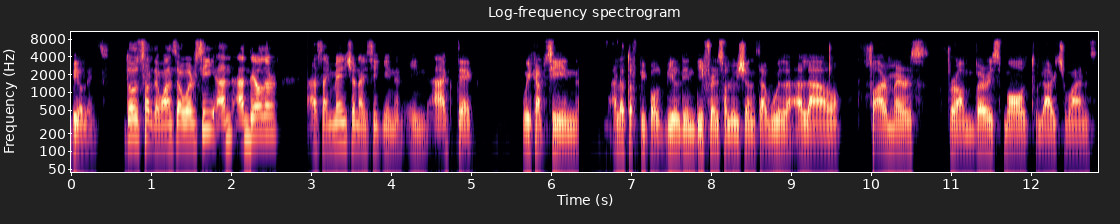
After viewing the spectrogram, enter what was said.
buildings. Those are the ones that we see. And, and the other, as I mentioned, I think in, in ag tech, we have seen a lot of people building different solutions that will allow farmers from very small to large ones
